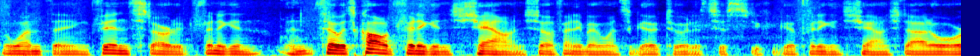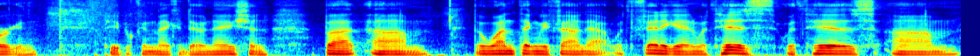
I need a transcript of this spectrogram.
the one thing Finn started Finnegan, and so it's called Finnegan's Challenge. So if anybody wants to go to it, it's just you can go finneganschallenge.org and people can make a donation. But um, the one thing we found out with Finnegan, with his, with his, um,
